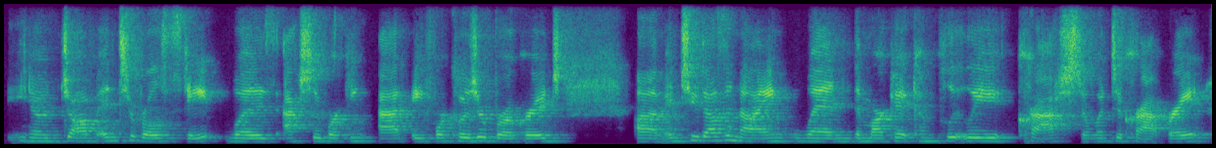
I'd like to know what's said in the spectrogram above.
you know, job into real estate was actually working at a foreclosure brokerage um, in 2009 when the market completely crashed and went to crap, right?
